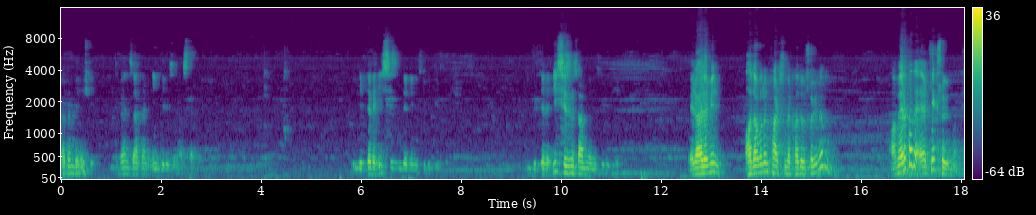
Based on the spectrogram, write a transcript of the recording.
Kadın demiş ki, ben zaten İngiliz'im aslında. İngiltere hiç sizin dediğiniz gibi değil. İngiltere hiç sizin sandığınız gibi değil. El alemin adamının karşısında kadın soyunur mu? Amerika'da erkek soyunmamış.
